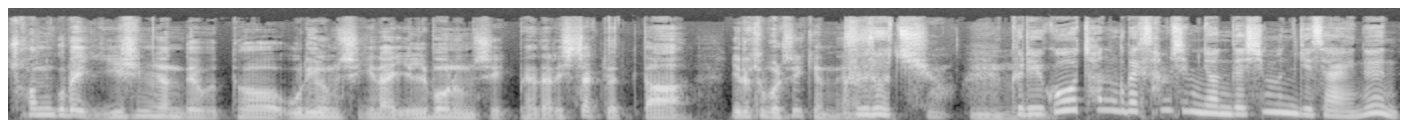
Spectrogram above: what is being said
1920년대부터 우리 음식이나 일본 음식 배달이 시작됐다. 이렇게 볼 수 있겠네. 그렇죠. 음. 그리고 1930년대 신문 기사에는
